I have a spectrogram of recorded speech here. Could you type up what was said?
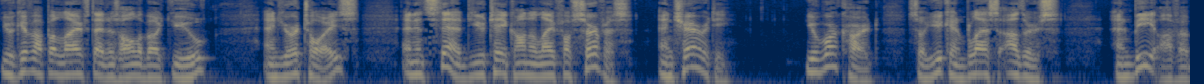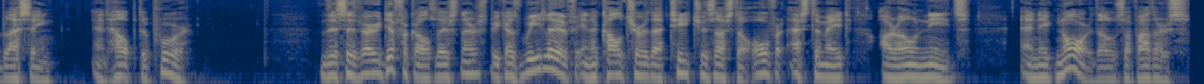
you give up a life that is all about you and your toys, and instead you take on a life of service and charity. You work hard so you can bless others and be of a blessing and help the poor. This is very difficult, listeners, because we live in a culture that teaches us to overestimate our own needs and ignore those of others.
